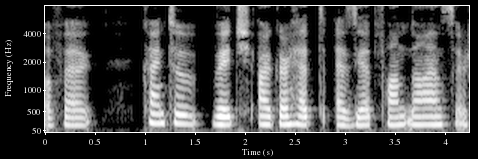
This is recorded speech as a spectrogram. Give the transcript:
of a kind to which Archer had as yet found no answer.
